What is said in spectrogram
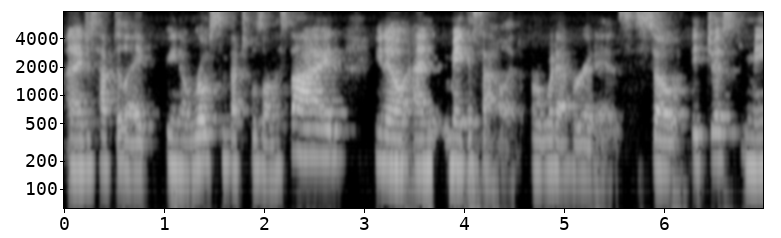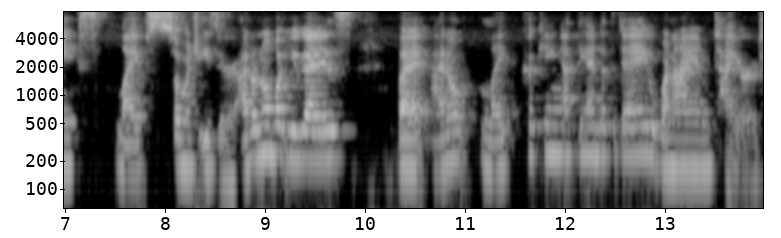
and I just have to like, you know, roast some vegetables on the side, you know, mm-hmm. and make a salad or whatever it is. So it just makes life so much easier. I don't know about you guys, but I don't like cooking at the end of the day when I am tired.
